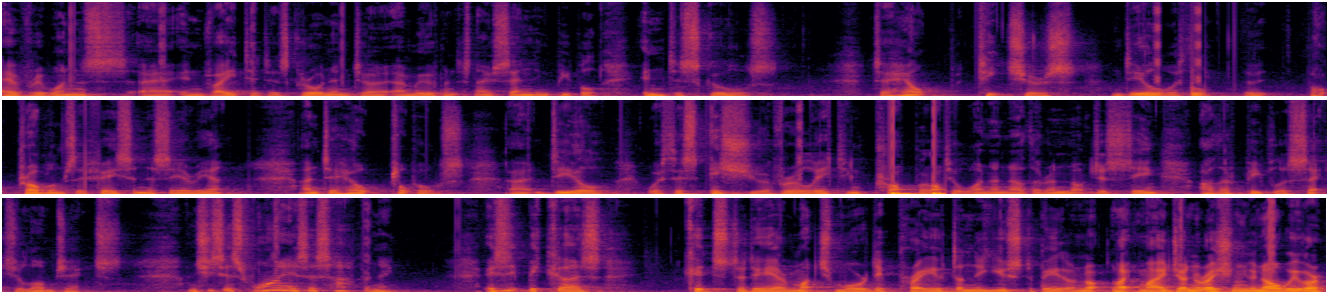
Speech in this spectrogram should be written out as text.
everyone's uh, invited, has grown into a, a movement. It's now sending people into schools to help teachers deal with the problems they face in this area and to help peoples uh, deal with this issue of relating properly to one another and not just seeing other people as sexual objects. And she says, Why is this happening? Is it because kids today are much more depraved than they used to be? They're not like my generation, you know, we were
